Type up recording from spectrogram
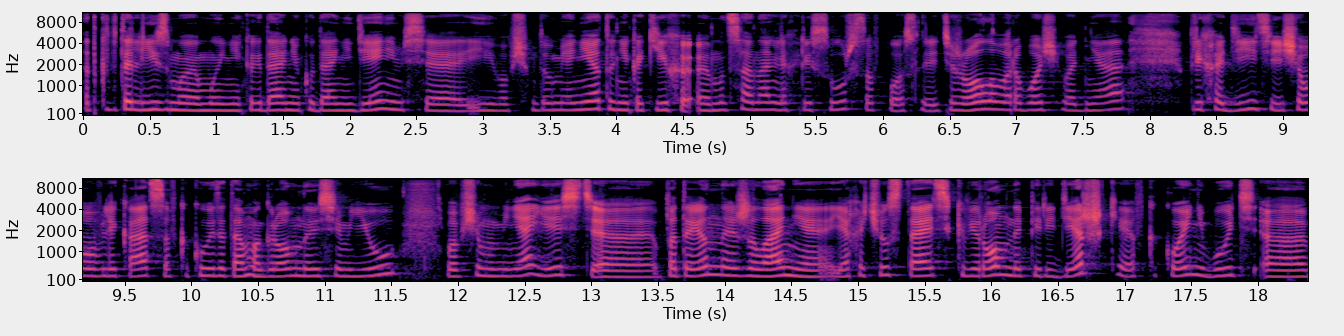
от капитализма мы никогда никуда не денемся, и, в общем-то, у меня нету никаких эмоциональных ресурсов после тяжелого рабочего дня приходить и еще вовлекаться в какую-то там огромную семью. В общем, у меня есть э, потаенное желание, я хочу стать квиром на передержке в какой-нибудь э,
